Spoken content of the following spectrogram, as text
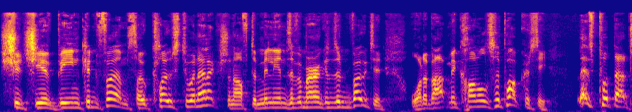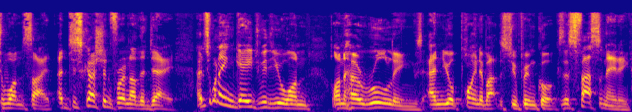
should she have been confirmed so close to an election after millions of Americans had voted? What about McConnell's hypocrisy? Let's put that to one side, a discussion for another day. I just want to engage with you on, on her rulings and your point about the Supreme Court, because it's fascinating.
